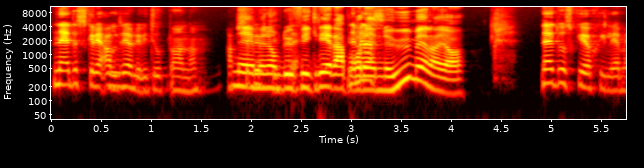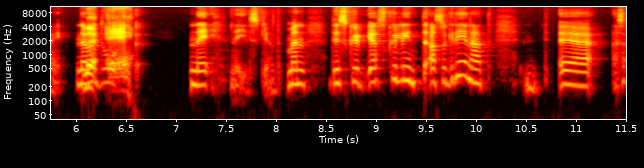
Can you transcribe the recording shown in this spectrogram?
nej det skulle jag aldrig ha blivit ihop med honom. Absolut nej men om inte. du fick reda på nej, det alltså, nu menar jag. Nej då skulle jag skilja mig. Nej, nej. Men då, Nej, nej det skulle jag inte. Men det skulle, jag skulle inte, alltså grejen är att, eh, alltså,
